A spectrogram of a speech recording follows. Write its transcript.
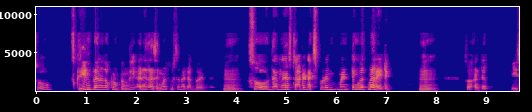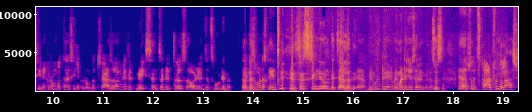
సో స్క్రీన్ ప్లే అనేది ఒకటి ఉంటుంది అనేది ఆ సినిమా చూస్తే నాకు అర్థమైంది. So then I started experimenting with my writing so అంటే ఈ సీన్ ఎక్కడ ఉండొచ్చు ఆ సీన్ ఎక్కడ ఉండొచ్చు? As long as it makes sense and it throws audience it's good enough that is screen play ఇంట్రెస్టింగ్గా ఉంటే చాలదే. మేమంటే మేమంటే చూసారా మీరు? Yeah so it starts from the last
